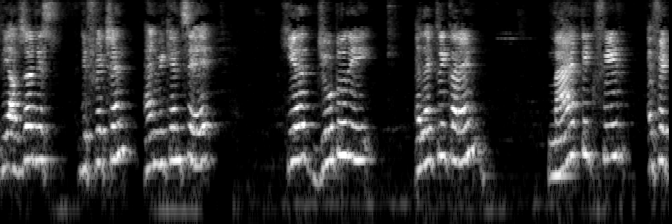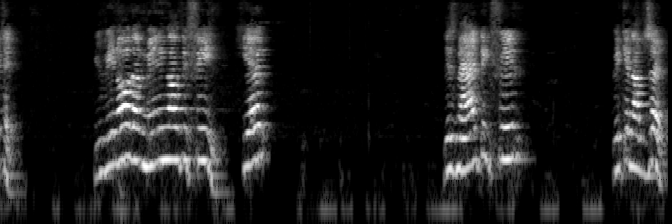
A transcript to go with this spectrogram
we observe this deflection and we can say here due to the electric current magnetic field affected. We know the meaning of the field. Here this magnetic field we can observe.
